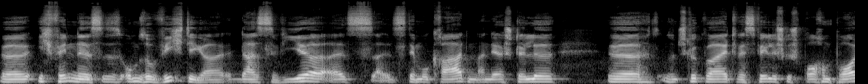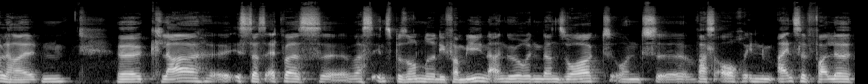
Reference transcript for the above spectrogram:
Äh, ich finde, es ist umso wichtiger, dass wir als, als Demokraten an der Stelle äh, so ein Stück weit westfälisch gesprochen Paul halten. Äh, klar ist das etwas, äh, was insbesondere die Familienangehörigen dann sorgt und äh, was auch im Einzelfalle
